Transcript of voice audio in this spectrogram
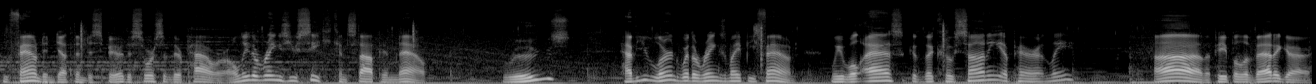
who found in death and despair the source of their power. Only the rings you seek can stop him now. Rings? Have you learned where the rings might be found? We will ask the Kosani, apparently. Ah, the people of Vadagar.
